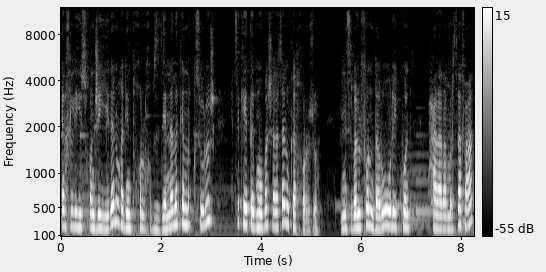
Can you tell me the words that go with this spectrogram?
كنخليه يسخن جيدا وغادي ندخل الخبز ديالنا ما كنقصولوش حتى كيطيب مباشرة وكنخرجوه. بالنسبة للفرن ضروري يكون حرارة مرتفعة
